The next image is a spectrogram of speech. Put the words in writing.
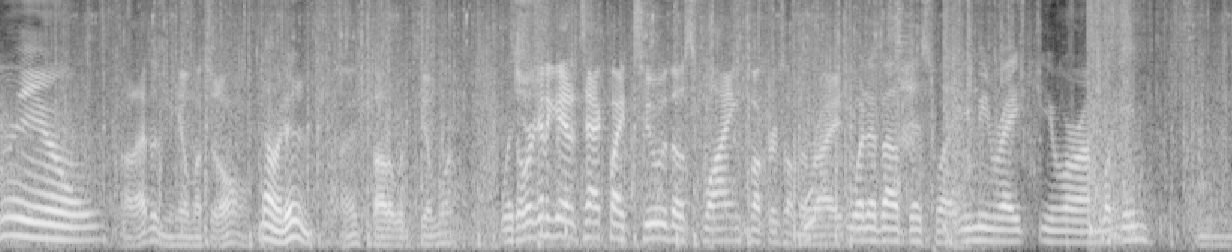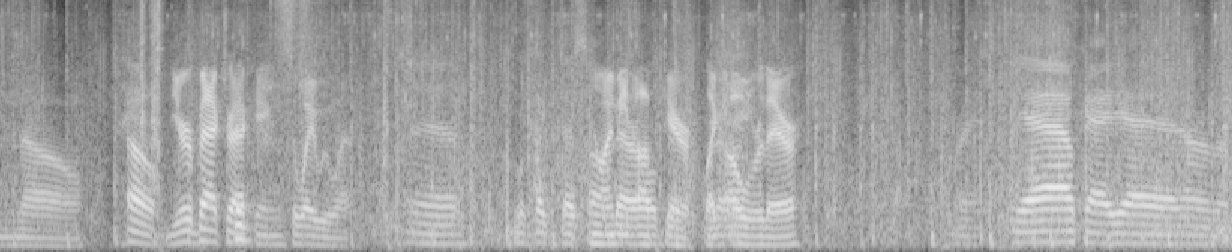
Oh, that doesn't heal much at all. No, it didn't. I thought it would heal more. Which- So we're gonna get attacked by two of those flying fuckers on the right. What about this way? You mean right you where I'm looking? No, Oh, you're backtracking the way we went. yeah. Look like that's No, I mean up here, like whatever. over there. Right. Yeah. Okay. Yeah. Yeah. I don't remember.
